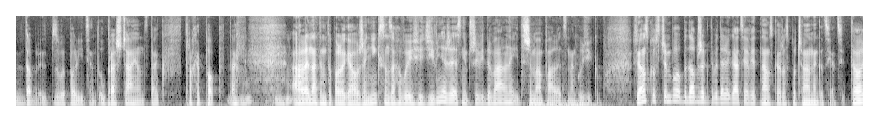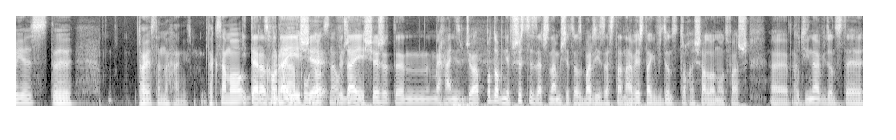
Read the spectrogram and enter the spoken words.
dobry, zły policjant, upraszczając tak, trochę pop, tak? Mhm. Mhm. ale na tym to polegało, że Nixon zachowuje się dziwnie, że jest nieprzewidywalny i trzyma palec na guziku. W związku z czym byłoby dobrze, gdyby delegacja wietnamska rozpoczęła negocjacje. To jest... Y to jest ten mechanizm. Tak samo I teraz Korea wydaje się, wydaje się, że ten mechanizm działa podobnie. Wszyscy zaczynamy się coraz bardziej zastanawiać, tak widząc trochę szaloną twarz e, tak. Putina, widząc te e,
